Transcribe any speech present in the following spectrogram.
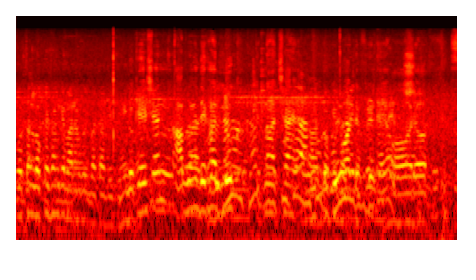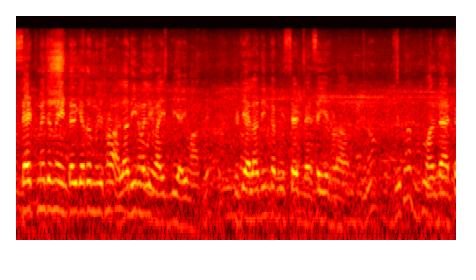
वो सर लोकेशन के बारे में कुछ बता दीजिए। लोकेशन आप लोगों ने देखा लुक कितना अच्छा है। लुक भी बहुत डिफरेंट है और सेट में जब मैं इंटर किया तो मुझे थोड़ा अलादीन वाली वाइब भी आई वहाँ पे। क्योंकि अलादीन का भी सेट वैसे ही है थोड़ा यू नो ऑल दैट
